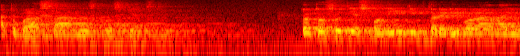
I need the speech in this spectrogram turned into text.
A to bola slávnosť postiactva. Toto sú tie spomienky, ktoré vyvolávajú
